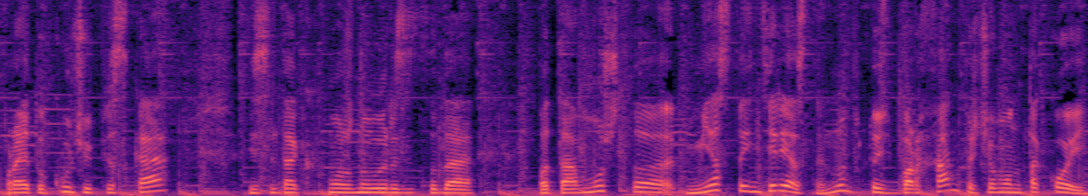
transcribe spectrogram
про эту кучу песка если так можно выразиться, да. Потому что место интересное. Ну, то есть Бархан, причем он такой,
